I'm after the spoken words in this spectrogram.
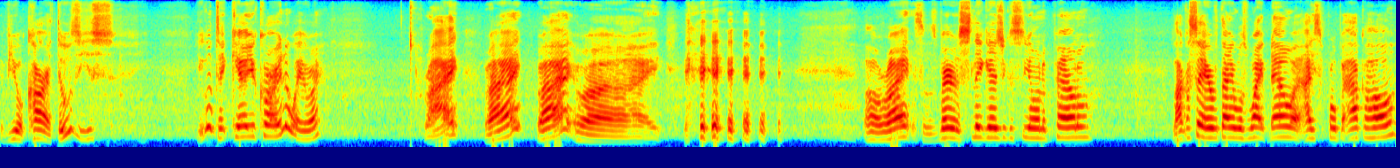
If you're a car enthusiast, you're gonna take care of your car anyway, right? Right, right, right, right. all right, so it's very slick as you can see on the panel. Like I said, everything was wiped down with isopropyl alcohol.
